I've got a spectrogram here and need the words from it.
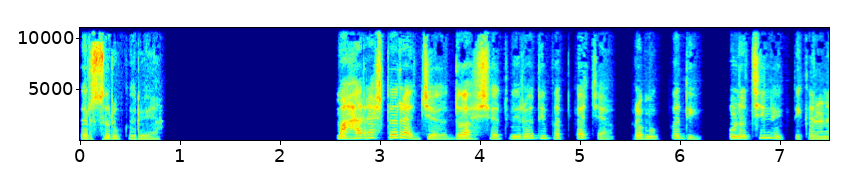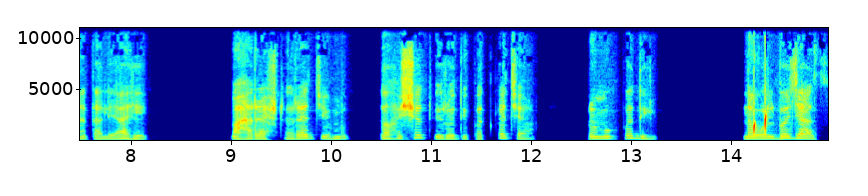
तर सुरू करूया. महाराष्ट्र राज्य दहशत विरोधी पथकाच्या प्रमुखपदी कोणाची नियुक्ती करण्यात आली आहे? महाराष्ट्र राज्य दहशत विरोधी पथकाच्या प्रमुखपदी नवल बजाज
